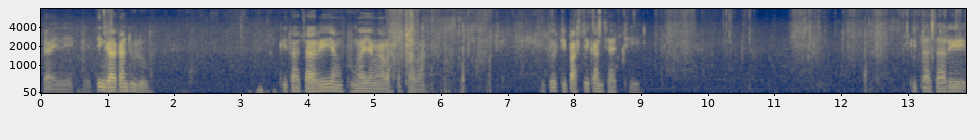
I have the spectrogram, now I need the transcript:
Ya ini tinggalkan dulu kita cari yang bunga yang arah ke bawah. Itu dipastikan jadi. Kita cari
